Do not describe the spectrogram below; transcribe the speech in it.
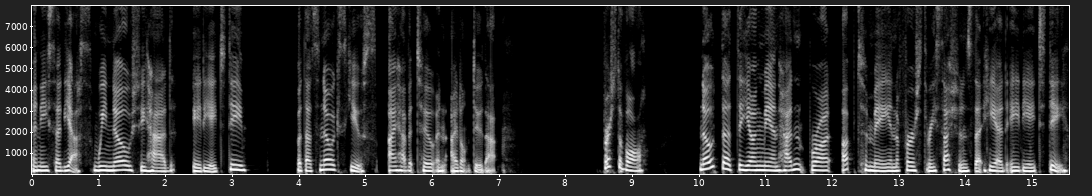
And he said, Yes, we know she had ADHD, but that's no excuse. I have it too, and I don't do that. First of all, Note that the young man hadn't brought up to me in the first three sessions that he had ADHD.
